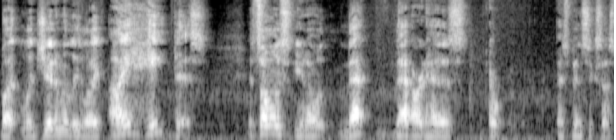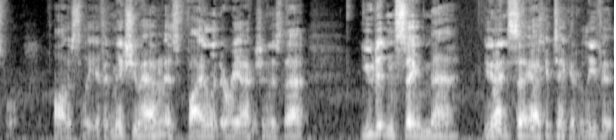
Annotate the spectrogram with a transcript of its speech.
but legitimately like, I hate this. It's almost, you know, that that art has uh, has been successful. Honestly, if it makes you have Mhm. as violent a reaction as that, you didn't say meh. You Right, didn't say I could take it or leave it.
